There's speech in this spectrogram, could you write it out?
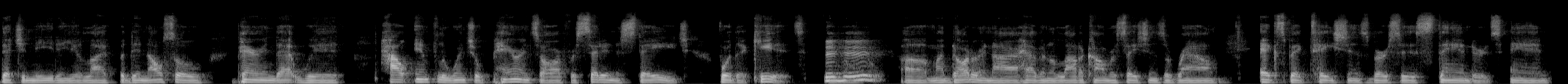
that you need in your life but then also pairing that with how influential parents are for setting the stage for their kids. Mm-hmm. Uh, my daughter and I are having a lot of conversations around expectations versus standards and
